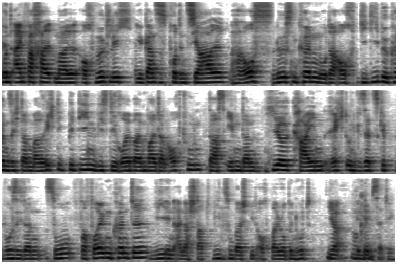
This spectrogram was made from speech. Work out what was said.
Und einfach halt mal auch wirklich ihr ganzes Potenzial herauslösen können oder auch die Diebe können sich dann mal richtig bedienen, wie es die Räuber im Wald dann auch tun, da es eben dann hier kein Recht und Gesetz gibt, wo sie dann so verfolgen könnte wie in einer Stadt, wie zum Beispiel auch bei Robin Hood Ja, in okay. dem Setting.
